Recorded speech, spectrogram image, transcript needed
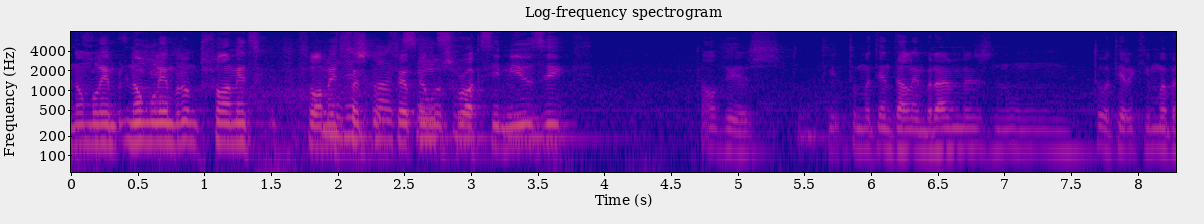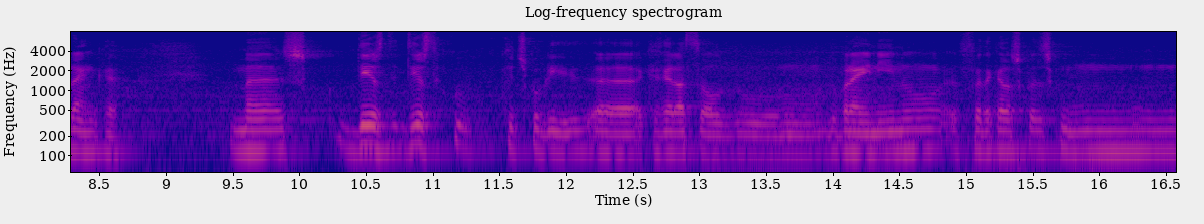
não me lembro, não me lembro provavelmente, provavelmente foi, os foi pelos sim. Roxy Music, talvez. Estou-me a tentar lembrar, mas não estou a ter aqui uma branca. Mas desde, desde que que descobri eh, a carreira a solo do, do Brian Eno, foi daquelas coisas que me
